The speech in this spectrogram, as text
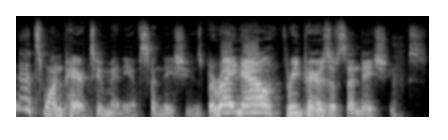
That's one pair too many of Sunday shoes. But right now, three pairs of Sunday shoes.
